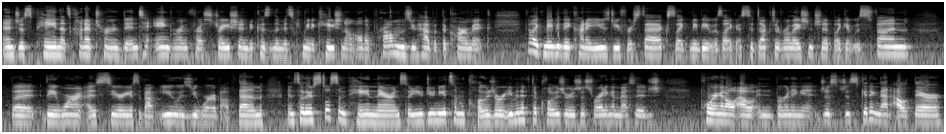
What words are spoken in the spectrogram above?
and just pain that's kind of turned into anger and frustration because of the miscommunication on all the problems you had with the karmic. I feel like maybe they kind of used you for sex, like maybe it was like a seductive relationship, like it was fun, but they weren't as serious about you as you were about them. And so there's still some pain there, and so you do need some closure, even if the closure is just writing a message pouring it all out and burning it just just getting that out there.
